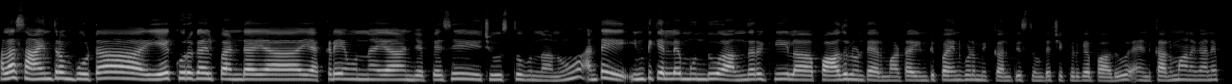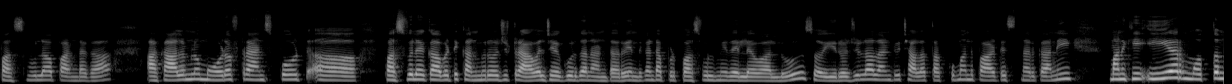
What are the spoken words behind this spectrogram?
అలా సాయంత్రం పూట ఏ కూరగాయలు పండాయా, ఎక్కడేమున్నాయా? అని జెప్పేసి చూస్తూ ఉన్నాను. అంటే ఇంటికెళ్ళే ముందు అందరికీ ఇలా పాదులుంటాయన్నమాట. ఇంటి పైన గూడా మీకు కనిపిస్తుంటాయి చిక్కుడుకాయ పాదు. అండ్ కనుమ అనగానే పశువుల పండగ. ఆ కాలంలో మోడ్ ఆఫ్ ట్రాన్స్‌పోర్ట్ ఆహ్, పశువులే కాబట్టి కనుమ రోజు ట్రావెల్ చేయకూడదని అంటారు. ఎందుకంటే అప్పుడు పశువుల మీద ఎళ్ళేవాళ్ళు. సో, ఈ రోజుల్లో అలాంటివి చాలా తక్కువ మంది పాటిస్తున్నారు కానీ, మనకి ఇయర్ మొత్తం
